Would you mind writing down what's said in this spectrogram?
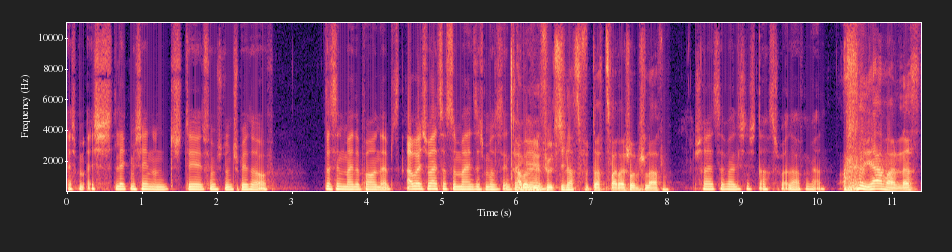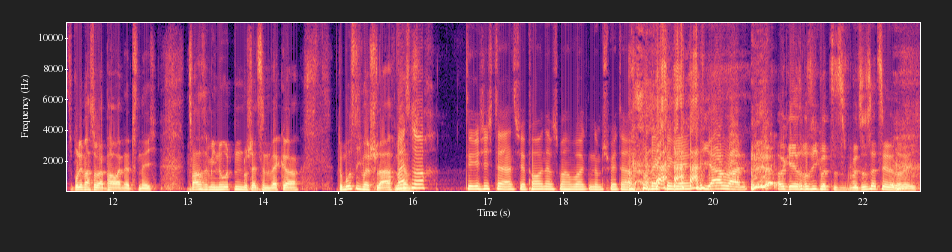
Ich, ich leg mich hin und stehe fünf Stunden später auf. Das sind meine Power-Naps. Aber ich weiß, was du meinst, ich muss es Aber wie integrieren. fühlst du dich nach, nach zwei, drei Stunden Schlafen? Scheiße, weil ich nicht nachts schlafen kann. ja, Mann, das Problem hast du bei Powernaps nicht. 20 Minuten, du stellst den Wecker. Du musst nicht mal schlafen. Weißt du noch? Die Geschichte, als wir Powernaps machen wollten, um später wegzugehen. ja, Mann. Okay, jetzt muss ich kurz. Willst du es erzählen oder nicht?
